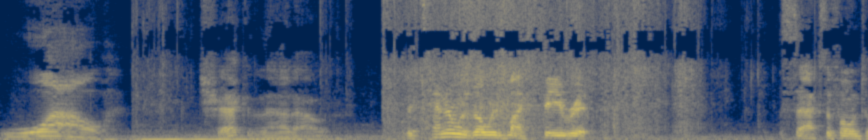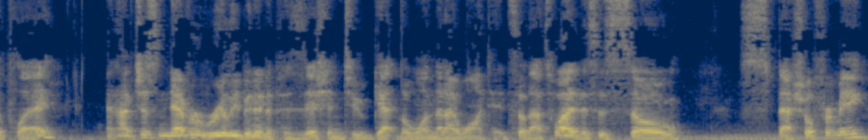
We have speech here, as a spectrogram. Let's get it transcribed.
Wow. Check that out. The tenor was always my favorite saxophone to play and I've just never really been in a position to get the one that I wanted. So that's why this is so special for me.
